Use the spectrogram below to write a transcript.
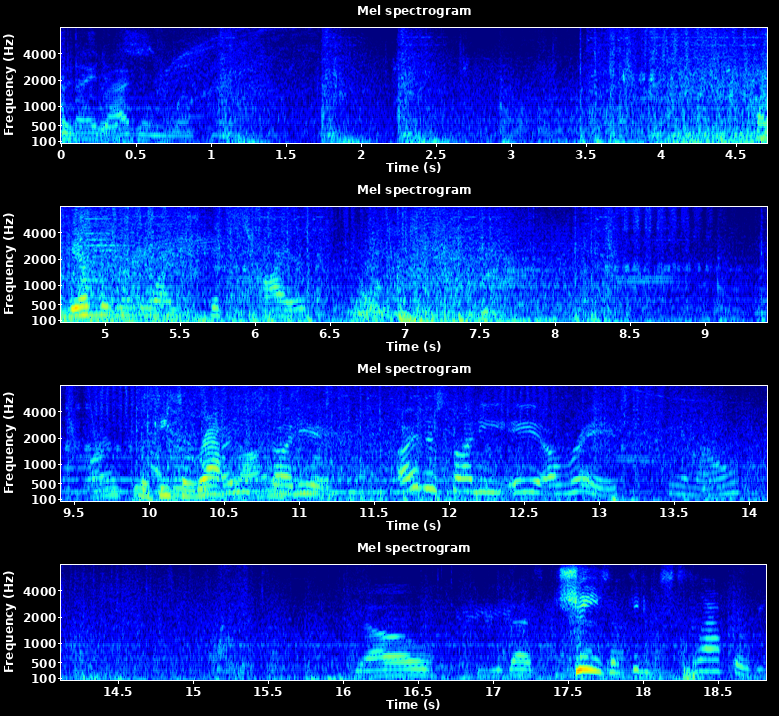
Nitus. Dragon was Have you ever wondered why gets tired? Because he's a I rapper. just thought he. I just thought he ate a wraith. You know. Yo, you guys. Jeez, I'm getting slapped over here.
